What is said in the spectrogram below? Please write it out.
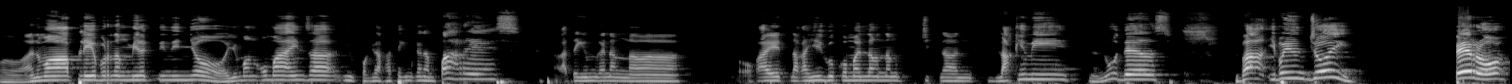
Oh, ano mga flavor ng milk tea ninyo? Yung mga kumain sa, yung pag nakatikim ka ng pares, nakatingin ka ng, uh, o kahit nakahigop ko man lang ng, na Lucky Me, na noodles, diba? Iba yung joy. Pero,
